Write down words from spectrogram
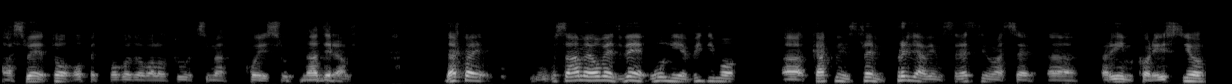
a sve je to opet pogodovalo Turcima koji su nadirali. Dakle, u same ove dve unije vidimo kakvim svem prljavim sredstvima se Rim koristio,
